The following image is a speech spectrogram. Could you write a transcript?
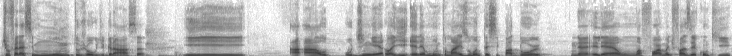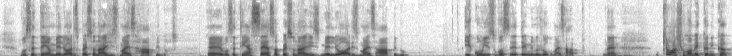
te oferece muito jogo de graça e a- a- o, o dinheiro aí, ele é muito mais um antecipador, né? Ele é uma forma de fazer com que você tenha melhores personagens mais rápidos, é, você tenha acesso a personagens melhores mais rápido, e com isso você termina o jogo mais rápido, né? O que eu acho uma mecânica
